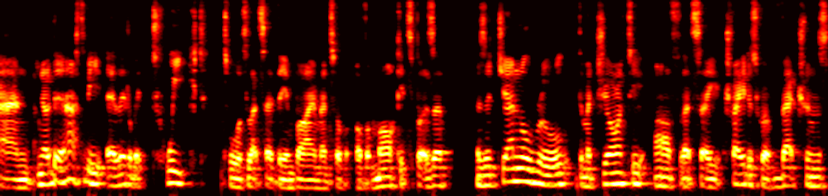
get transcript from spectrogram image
And, you know, there has to be a little bit tweaked towards, let's say, the environment of, of a market. But as a, as a general rule, the majority of, let's say, traders who are veterans,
